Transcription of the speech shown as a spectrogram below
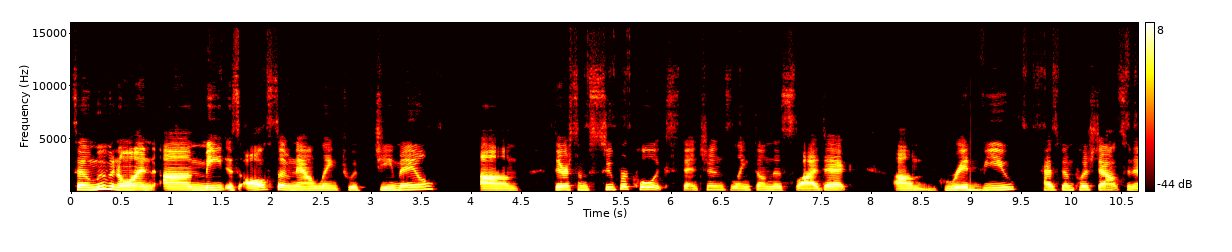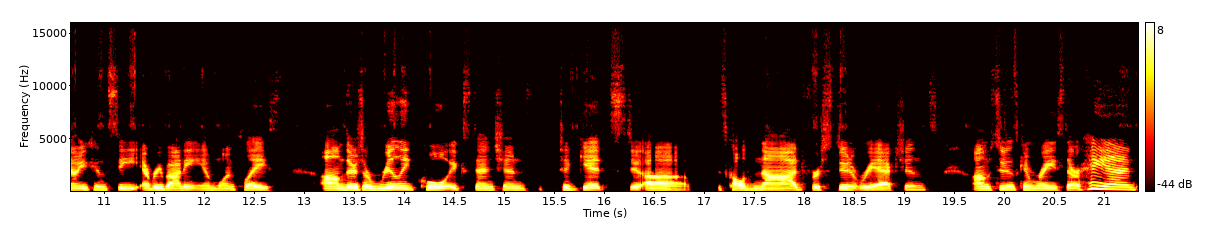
So moving on, um, Meet is also now linked with Gmail. Um, there are some super cool extensions linked on this slide deck. Um, grid view has been pushed out, so now you can see everybody in one place. Um, there's a really cool extension to get, uh, it's called Nod for student reactions. Um, students can raise their hand.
